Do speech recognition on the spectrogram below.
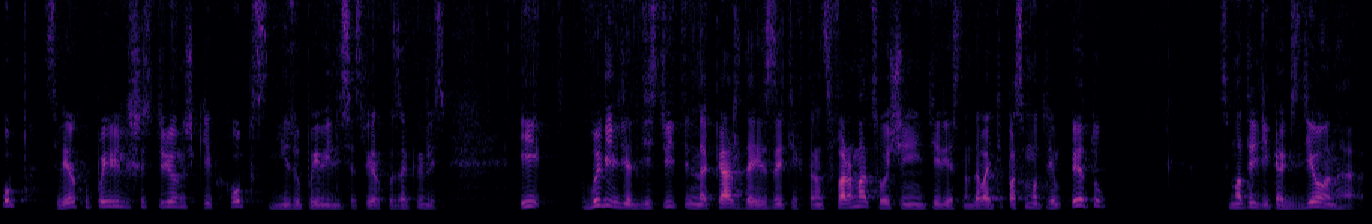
Хоп, сверху появились шестереночки. Хоп, снизу появились, а сверху закрылись. И выглядит действительно каждая из этих трансформаций очень интересно. Давайте посмотрим эту. Смотрите, как сделано,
